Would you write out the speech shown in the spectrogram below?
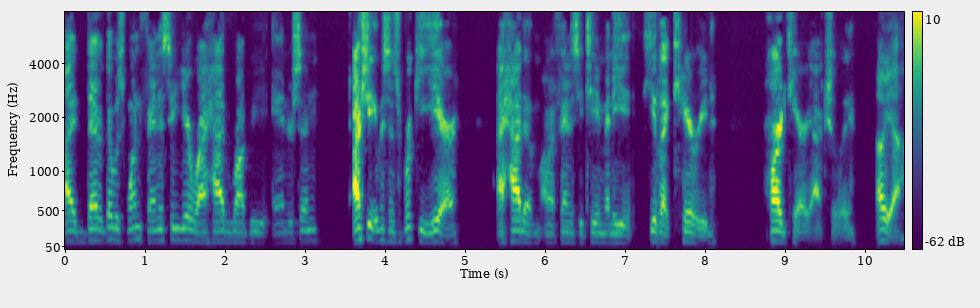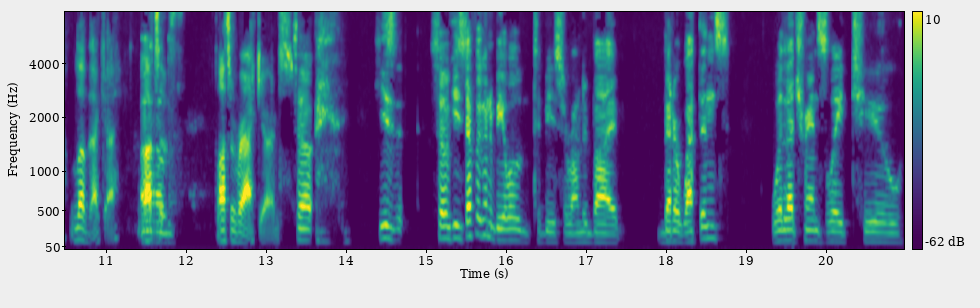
I there there was one fantasy year where I had Robbie Anderson. Actually, it was his rookie year. I had him on my fantasy team, and he he like carried, hard carry actually. Oh yeah, love that guy. Lots Um, of lots of rack yards. So he's so he's definitely going to be able to be surrounded by better weapons. Will that translate to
